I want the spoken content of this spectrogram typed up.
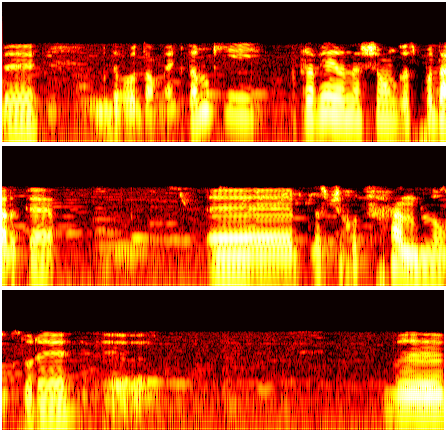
by budował domek. Domki poprawiają naszą gospodarkę, nasz przychód z handlu, który e, e,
